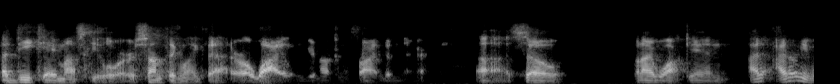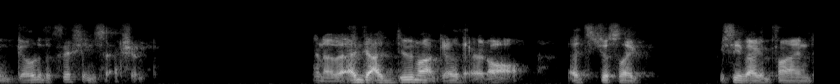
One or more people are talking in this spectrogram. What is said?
a, a DK Musculor or something like that, or a Wiley. You're not going to find them there. Uh, so when I walk in, I, I don't even go to the fishing section. You know, I, I do not go there at all. It's just like, you see if I can find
